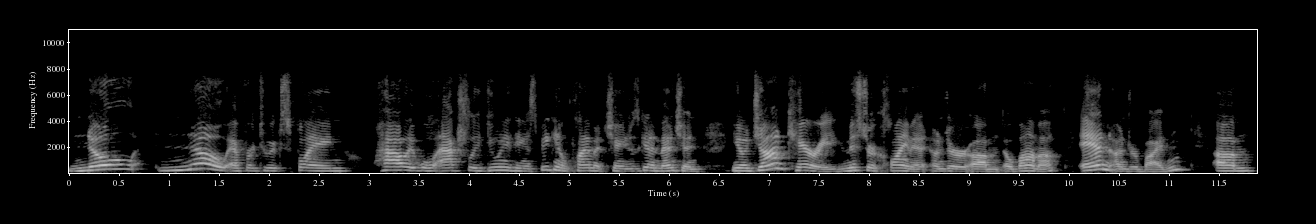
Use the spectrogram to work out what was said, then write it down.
no no effort to explain how it will actually do anything. And speaking of climate change, I was going to mention, you know, John Kerry, Mr. Climate under um, Obama and under Biden, um,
